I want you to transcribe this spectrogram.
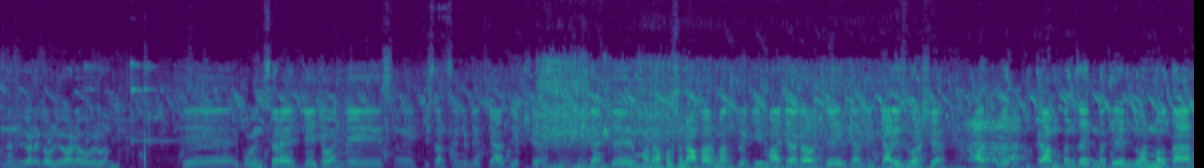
नंदगड गवळीवाडावरून हे गोविंद सर आहेत जय जवान जय किसान संघटनेचे अध्यक्ष मी त्यांचे मनापासून आभार मानतो की माझ्या गावचे झाले चाळीस वर्ष आजपर्यंत ग्रामपंचायतमध्ये नोंद नव्हता आज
